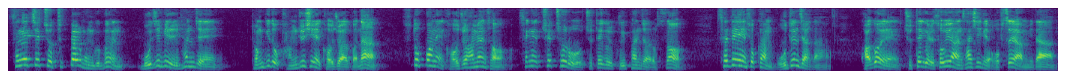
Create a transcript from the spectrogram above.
생애 최초 특별 공급은 모집일 현재 경기도 광주시에 거주하거나 수도권에 거주하면서 생애 최초로 주택을 구입한 자로서 세대에 속한 모든 자가 과거에 주택을 소유한 사실이 없어야 합니다.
